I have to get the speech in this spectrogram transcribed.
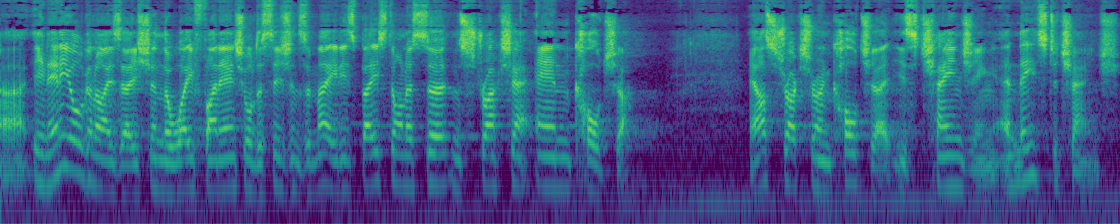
Uh, in any organization, the way financial decisions are made is based on a certain structure and culture. Our structure and culture is changing and needs to change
